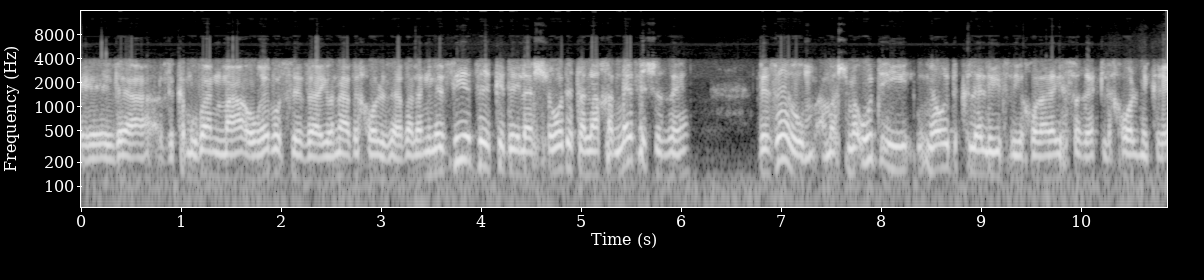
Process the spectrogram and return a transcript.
אה, וה, וכמובן מה העורב עושה והיונה וכל זה, אבל אני מביא את זה כדי להשרות את הלך הנפש הזה, וזהו, המשמעות היא מאוד כללית ויכולה לפרט לכל מקרה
